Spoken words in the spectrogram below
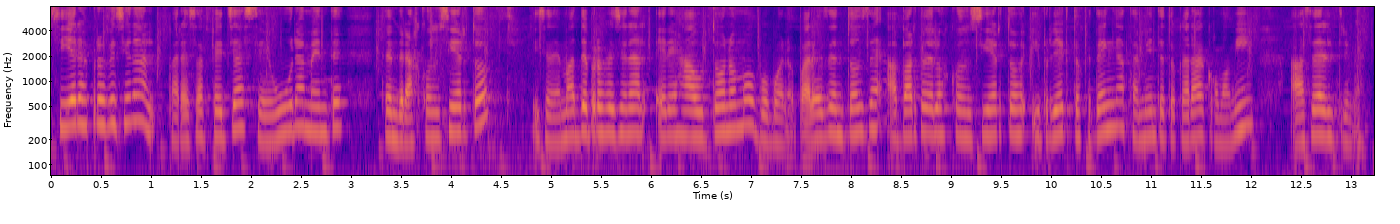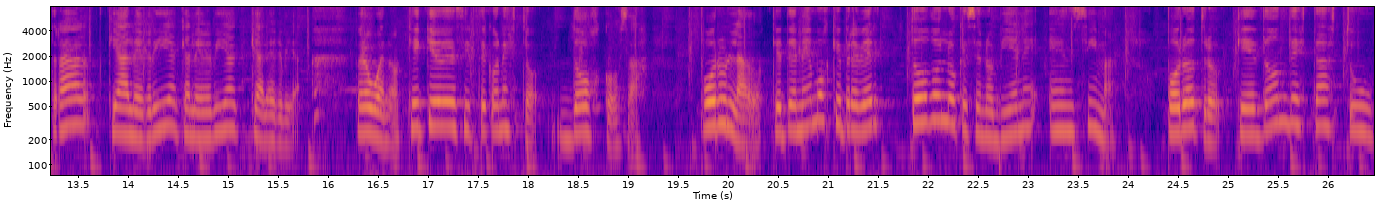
Si eres profesional, para esa fecha seguramente tendrás concierto. Y si además de profesional eres autónomo, pues bueno, para ese entonces, aparte de los conciertos y proyectos que tengas, también te tocará, como a mí, hacer el trimestral. Qué alegría, qué alegría, qué alegría. Pero bueno, ¿qué quiero decirte con esto? Dos cosas. Por un lado, que tenemos que prever todo lo que se nos viene encima. Por otro, que dónde estás tú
